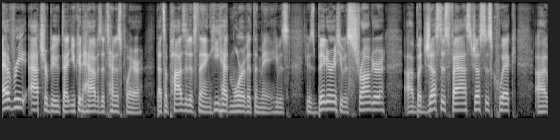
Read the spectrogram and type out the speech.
every attribute that you could have as a tennis player that's a positive thing. He had more of it than me. He was he was bigger, he was stronger, uh, but just as fast, just as quick. Uh,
